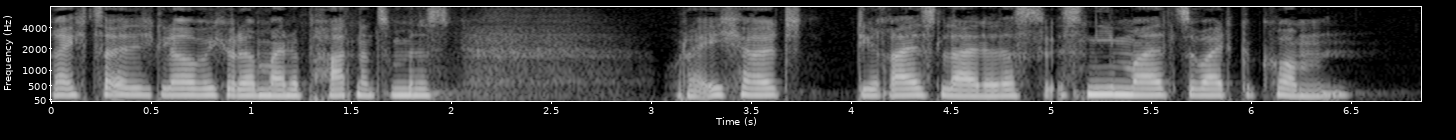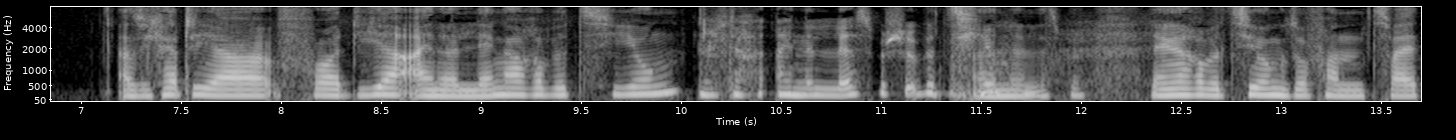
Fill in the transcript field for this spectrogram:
rechtzeitig, glaube ich, oder meine Partner zumindest, oder ich halt, die Reißleine. Das ist niemals so weit gekommen. Also ich hatte ja vor dir eine längere Beziehung, Eine lesbische Beziehung. eine lesbi- längere Beziehung so von zwei,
